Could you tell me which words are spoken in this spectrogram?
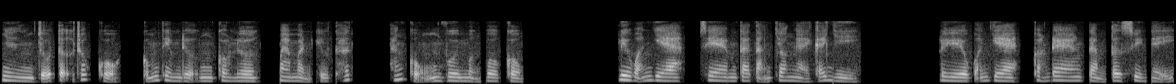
Nhưng chủ tử rốt cuộc cũng tìm được cô nương mà mình yêu thích, hắn cũng vui mừng vô cùng. Liêu quản gia xem ta tặng cho ngài cái gì. Liêu quản gia còn đang trầm tư suy nghĩ.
